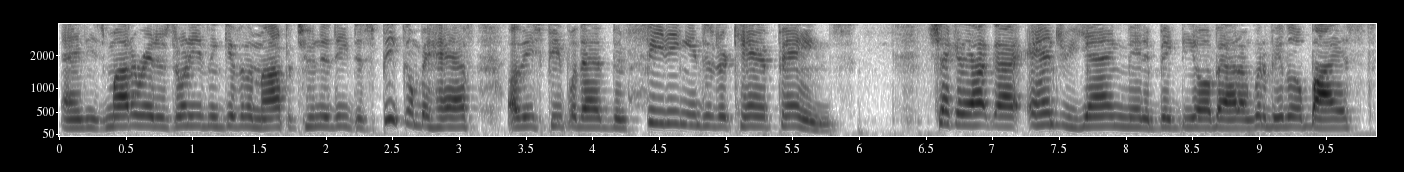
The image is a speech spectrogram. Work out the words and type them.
and these moderators don't even give them an opportunity to speak on behalf of these people that have been feeding into their campaigns. Check it out, guy. Andrew Yang made a big deal about it. I'm going to be a little biased.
